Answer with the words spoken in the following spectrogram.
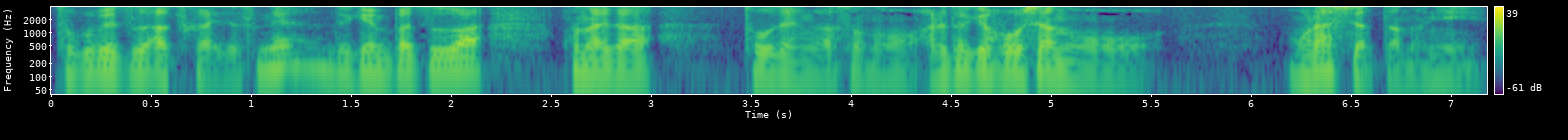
特別扱いですね。で、原発は、この間、東電がその、あれだけ放射能を漏らしちゃったのに、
